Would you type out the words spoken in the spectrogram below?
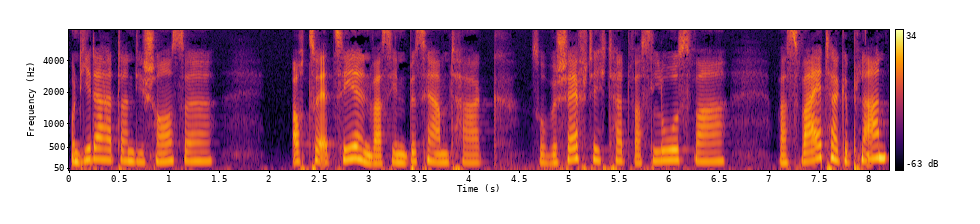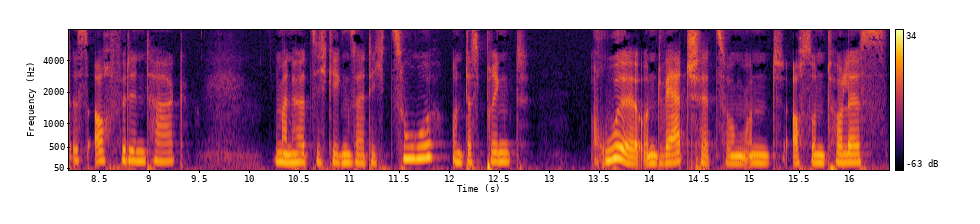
Und jeder hat dann die Chance, auch zu erzählen, was ihn bisher am Tag so beschäftigt hat, was los war, was weiter geplant ist auch für den Tag. Man hört sich gegenseitig zu und das bringt Ruhe und Wertschätzung und auch so ein tolles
